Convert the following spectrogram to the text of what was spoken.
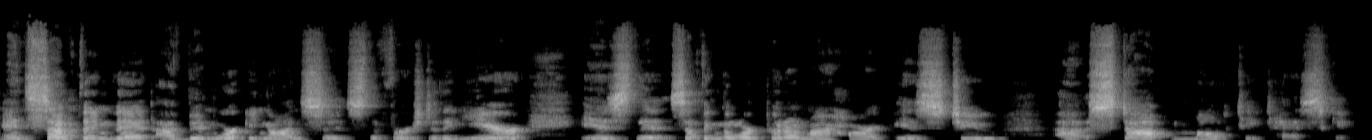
And something that I've been working on since the first of the year is that something the Lord put on my heart is to uh, stop multitasking.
